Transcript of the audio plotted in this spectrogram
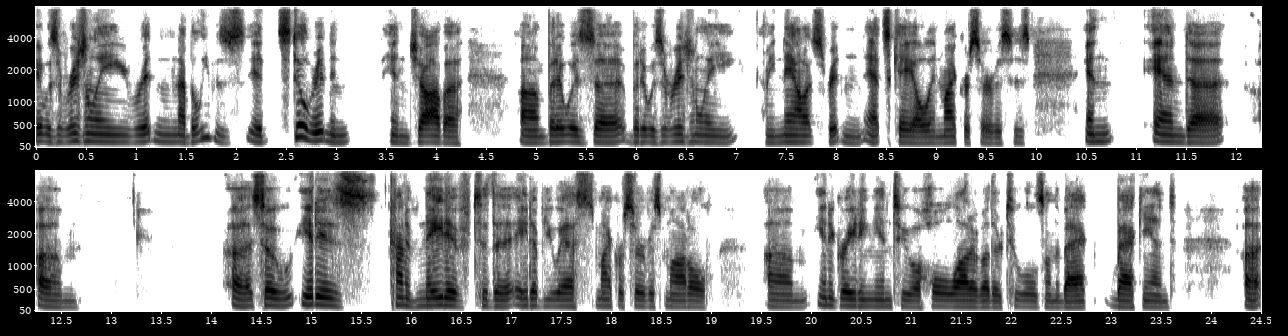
it was originally written, I believe, was it's still written in in Java, um, but it was uh, but it was originally. I mean, now it's written at scale in microservices, and and uh, um, uh, so it is kind of native to the AWS microservice model um, integrating into a whole lot of other tools on the back back end. Uh,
